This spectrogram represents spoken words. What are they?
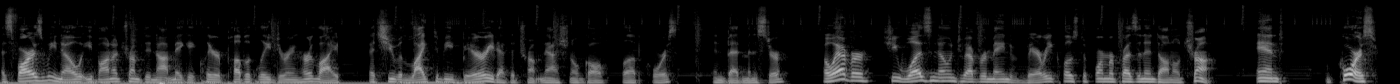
As far as we know, Ivana Trump did not make it clear publicly during her life that she would like to be buried at the Trump National Golf Club course in Bedminster. However, she was known to have remained very close to former President Donald Trump. And of course,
